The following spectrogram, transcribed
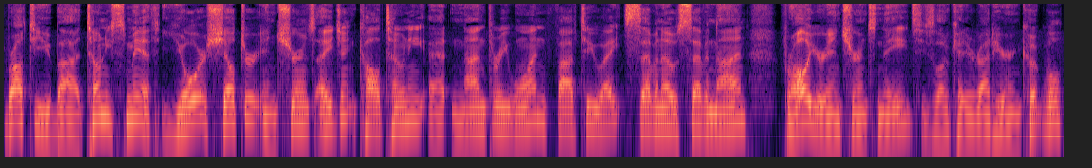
Brought to you by Tony Smith, your shelter insurance agent. Call Tony at 931 528 7079 for all your insurance needs. He's located right here in Cookeville.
